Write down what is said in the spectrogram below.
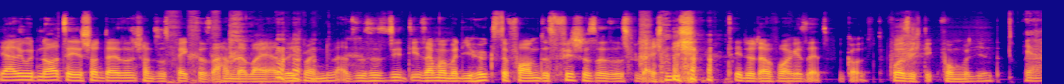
Ja gut, Nordsee ist schon, da sind schon suspekte Sachen dabei. Also ich meine, also es ist die, die, sagen wir mal, die höchste Form des Fisches ist es vielleicht nicht, den du da vorgesetzt bekommst. Vorsichtig formuliert. Ja,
